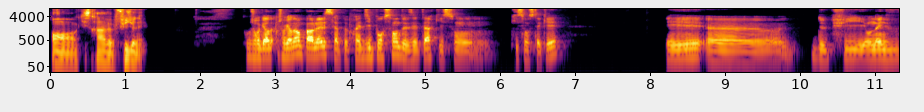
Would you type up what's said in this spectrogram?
en, qui sera fusionnée. Je, regardais en parallèle, c'est à peu près 10% des Ethers qui sont, qui sont stakés. Et depuis, on a une,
